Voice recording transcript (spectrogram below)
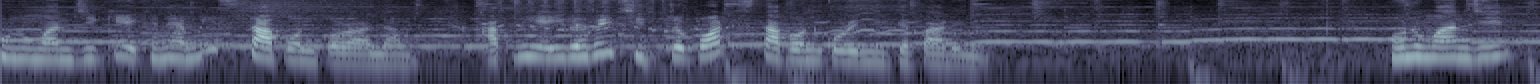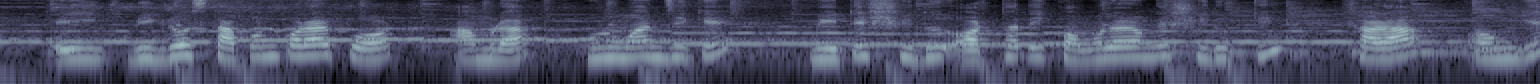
হনুমানজিকে এখানে আমি স্থাপন করালাম। আপনি এইভাবেই চিত্রপট স্থাপন করে নিতে পারেন। হনুমানজির এই বিগ্রহ স্থাপন করার পর আমরা হনুমানজিকে মেটের সিঁদুর, অর্থাৎ এই কমলা রঙের সিঁদুরটি সারা অঙ্গে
